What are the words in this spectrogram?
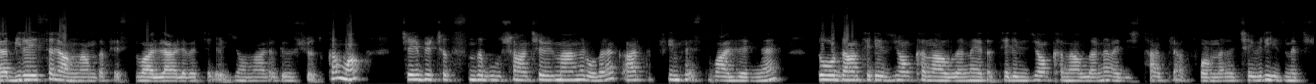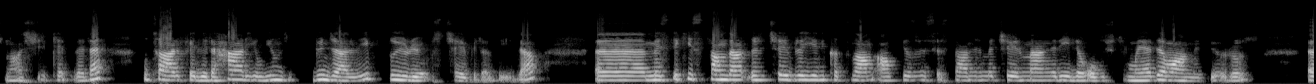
e, bireysel anlamda festivallerle ve televizyonlarla görüşüyorduk ama çevir çatısında buluşan çevirmenler olarak artık film festivallerine, doğrudan televizyon kanallarına ya da televizyon kanallarına ve dijital platformlara çeviri hizmeti sunan şirketlere bu tarifeleri her yıl güncelleyip duyuruyoruz çevir adıyla. E, mesleki standartları çevre yeni katılan altyazı ve seslendirme çevirmenleriyle oluşturmaya devam ediyoruz. E,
